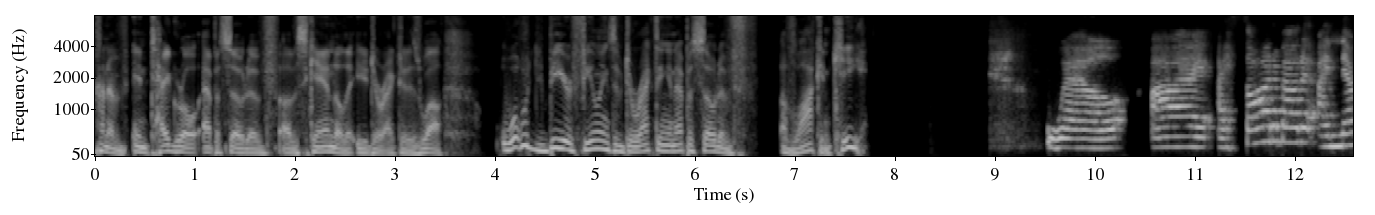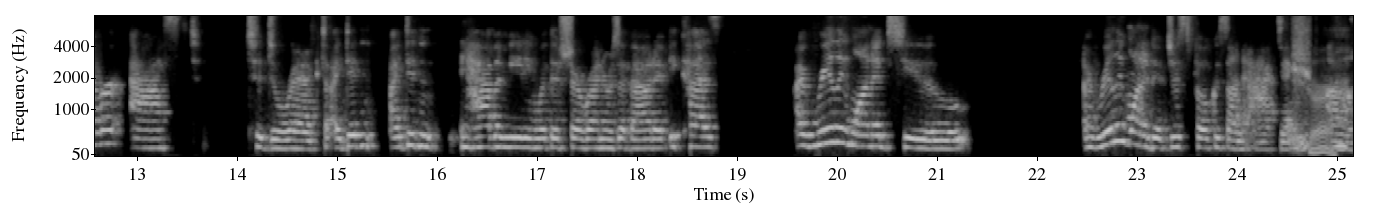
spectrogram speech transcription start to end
kind of integral episode of of Scandal that you directed as well? What would be your feelings of directing an episode of of Locke and Key? Well, I I thought about it. I never asked to direct. I didn't I didn't have a meeting with the showrunners about it because I really wanted to I really wanted to just focus on acting. Sure. Um,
